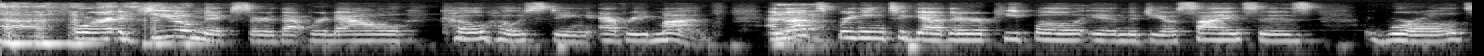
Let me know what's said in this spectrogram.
uh, for a GeoMixer that we're now co hosting every month. And yeah. that's bringing together people in the geosciences world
